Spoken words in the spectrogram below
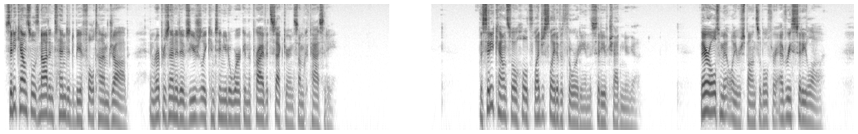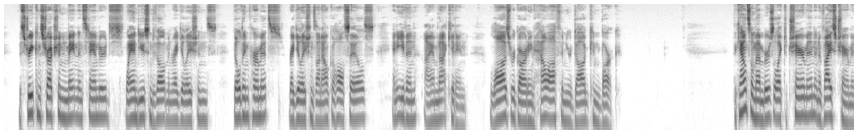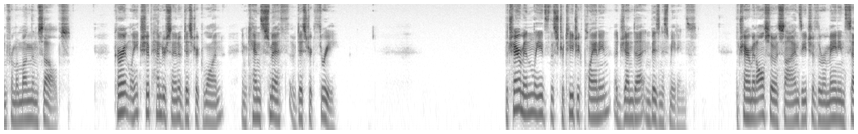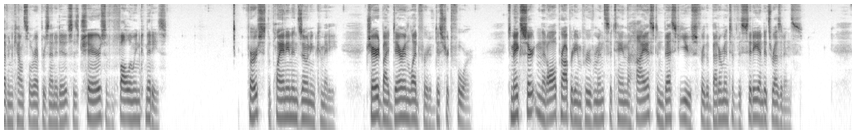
City Council is not intended to be a full time job, and representatives usually continue to work in the private sector in some capacity. The City Council holds legislative authority in the City of Chattanooga. They are ultimately responsible for every city law the street construction and maintenance standards, land use and development regulations, building permits, regulations on alcohol sales, and even, I am not kidding, laws regarding how often your dog can bark. The council members elect a chairman and a vice chairman from among themselves. Currently, Chip Henderson of District 1 and Ken Smith of District 3. The chairman leads the strategic planning, agenda, and business meetings. The chairman also assigns each of the remaining seven council representatives as chairs of the following committees. First, the Planning and Zoning Committee, chaired by Darrin Ledford of District 4 to make certain that all property improvements attain the highest and best use for the betterment of the city and its residents.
